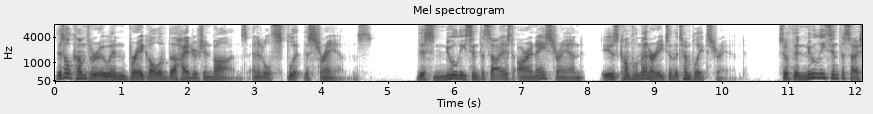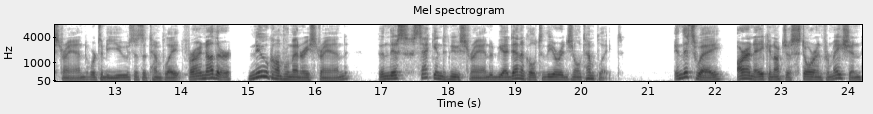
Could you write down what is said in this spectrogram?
this will come through and break all of the hydrogen bonds, and it'll split the strands. This newly synthesized RNA strand is complementary to the template strand. So if the newly synthesized strand were to be used as a template for another new complementary strand, then this second new strand would be identical to the original template. In this way, RNA can not just store information,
